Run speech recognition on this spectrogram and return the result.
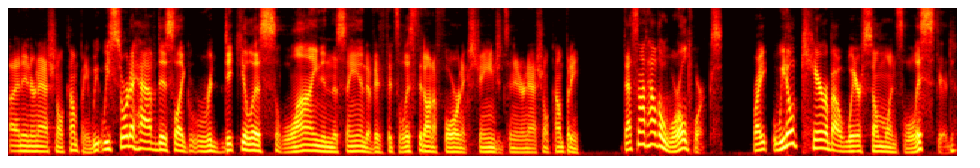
an international company. We we sort of have this like ridiculous line in the sand of if it's listed on a foreign exchange, it's an international company. That's not how the world works, right? We don't care about where someone's listed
